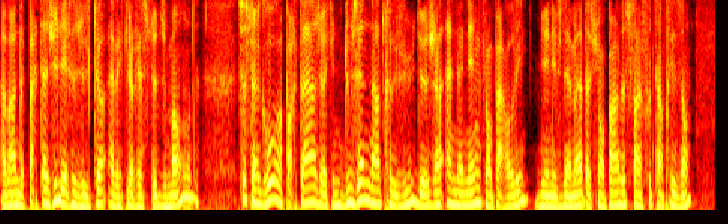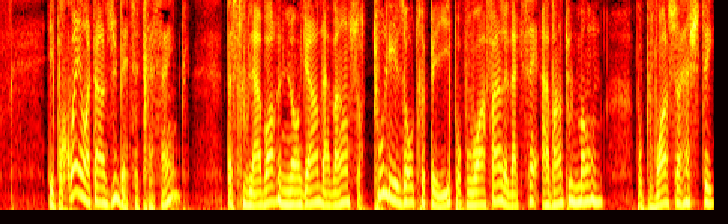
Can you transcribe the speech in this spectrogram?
avant de partager les résultats avec le reste du monde. Ça, c'est un gros reportage avec une douzaine d'entrevues de gens anonymes qui ont parlé, bien évidemment, parce qu'ils ont peur de se faire foutre en prison. Et pourquoi ils ont attendu? Ben, c'est très simple. Parce qu'ils voulaient avoir une longueur d'avance sur tous les autres pays pour pouvoir faire le vaccin avant tout le monde, pour pouvoir se racheter,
